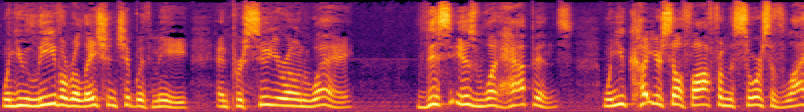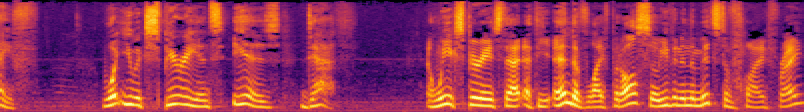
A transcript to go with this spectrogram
when you leave a relationship with me and pursue your own way, this is what happens. When you cut yourself off from the source of life, what you experience is death. And we experience that at the end of life, but also even in the midst of life, right?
